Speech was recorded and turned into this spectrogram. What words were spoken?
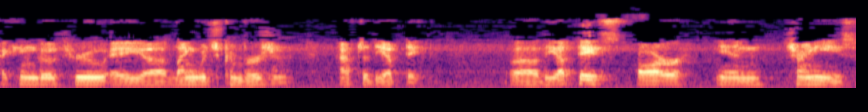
I can go through a uh, language conversion after the update. Uh, the updates are in Chinese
